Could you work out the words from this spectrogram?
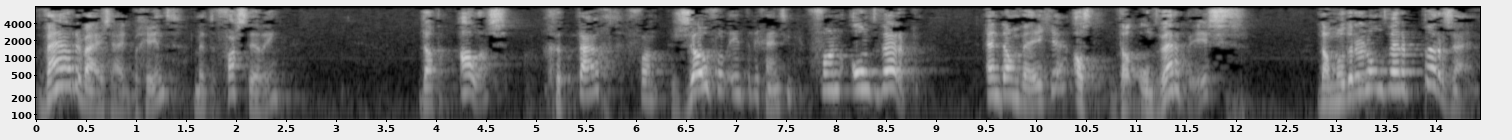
Ware wijsheid begint met de vaststelling dat alles getuigt van zoveel intelligentie, van ontwerp. En dan weet je, als dat ontwerp is, dan moet er een ontwerper zijn.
